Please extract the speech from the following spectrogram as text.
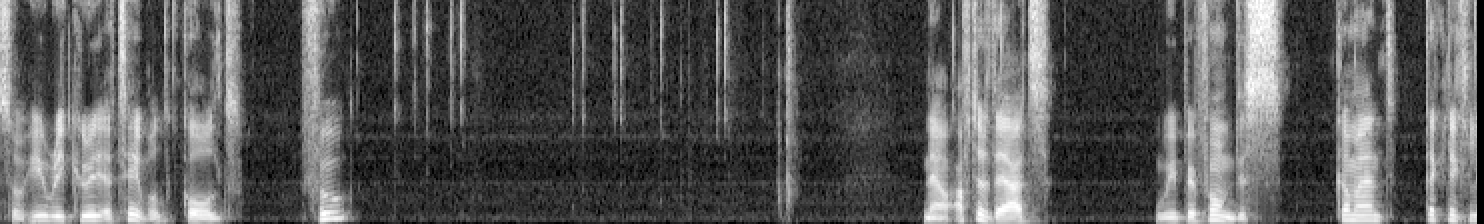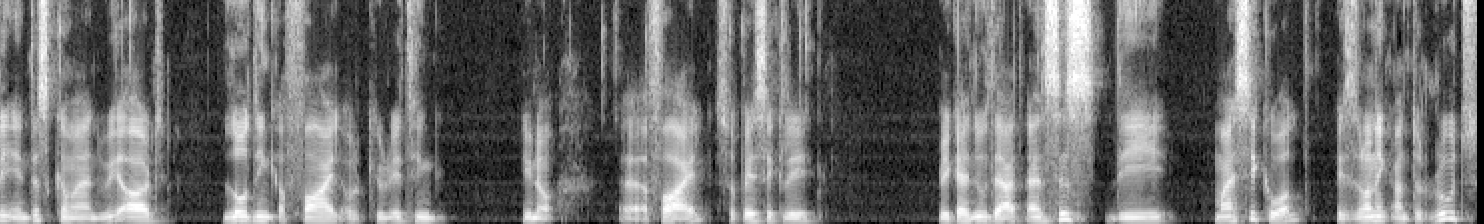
so here we create a table called foo. Now after that, we perform this command. Technically in this command, we are loading a file or creating, you know, a file. So basically we can do that. And since the MySQL is running under root,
